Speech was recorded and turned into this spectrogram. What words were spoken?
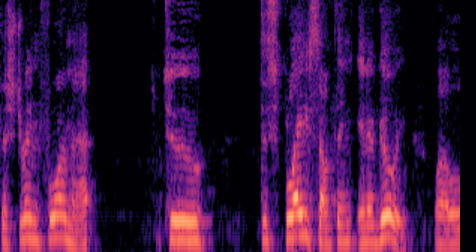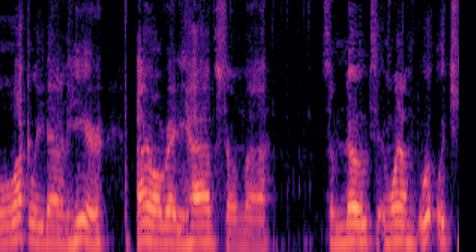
the string format to display something in a GUI. Well, luckily down here, I already have some uh, some notes, and when I'm, which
